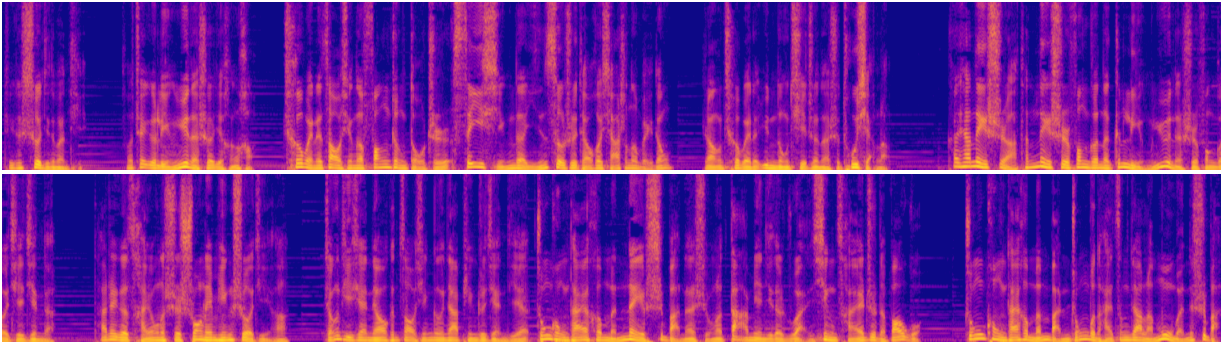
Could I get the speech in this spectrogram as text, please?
这个设计的问题。说这个领域呢设计很好，车尾的造型呢方正陡直，C 型的银色饰条和狭长的尾灯，让车尾的运动气质呢是凸显了。看一下内饰啊，它内饰风格呢跟领域呢是风格接近的，它这个采用的是双联屏设计啊。整体线条跟造型更加平直简洁，中控台和门内饰板呢使用了大面积的软性材质的包裹，中控台和门板中部呢还增加了木纹的饰板，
